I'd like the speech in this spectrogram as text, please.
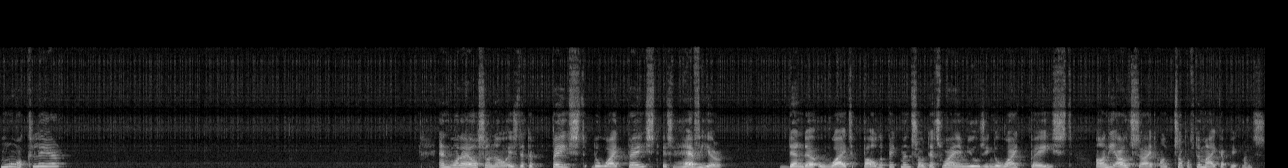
More clear. And what I also know is that the paste, the white paste, is heavier than the white powder pigment. So that's why I'm using the white paste on the outside on top of the mica pigments.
